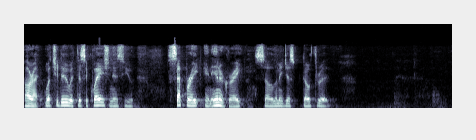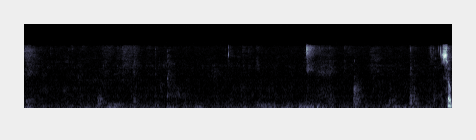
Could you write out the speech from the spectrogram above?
All right. What you do with this equation is you separate and integrate. So let me just go through it. So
